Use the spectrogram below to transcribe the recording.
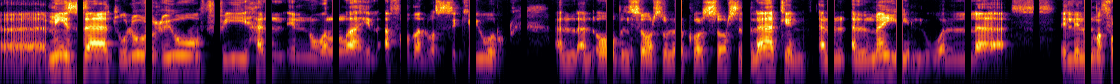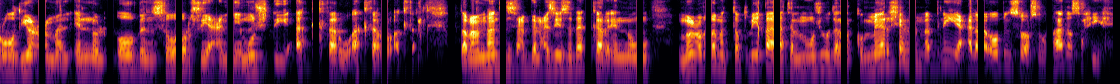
آه، ميزات وله عيوب في هل إنه والله الأفضل وال secure ال open source ولا ال closed source لكن الميل ولا اللي المفروض يعمل إنه ال open source يعني مجدي أكثر وأكثر وأكثر. طبعا المهندس عبد العزيز ذكر إنه معظم التطبيقات الموجودة ال commercial مبنية على open source وهذا صحيح.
